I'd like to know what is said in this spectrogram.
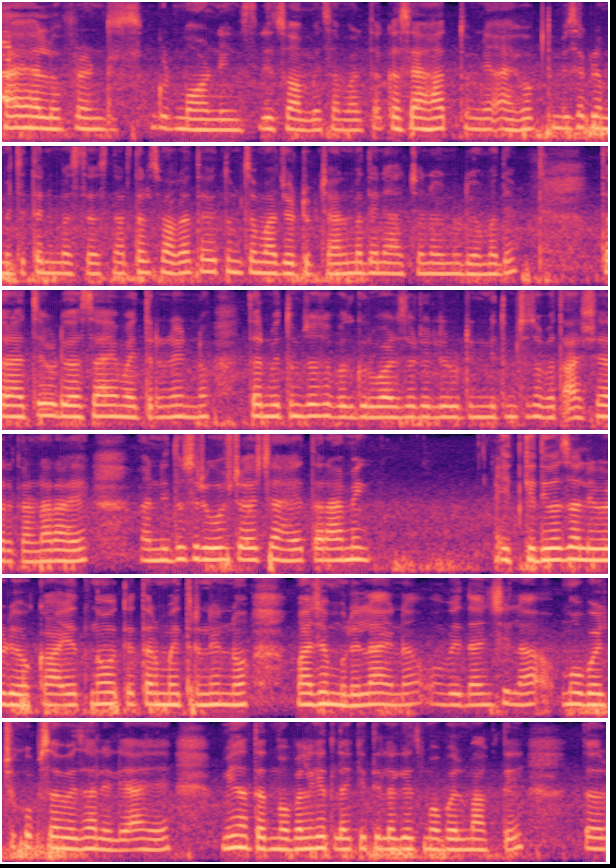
Hi hello friends good morning Shri Swami Samarth. कसे आहात तुम्ही? आय होप तुम्ही सगळे मजेत आणि मस्त असणार. तर स्वागत आहे तुमचं माझ्या यूट्यूब चॅनलमध्ये आणि आजच्या नवीन व्हिडिओमध्ये तर आजचा व्हिडिओ असा आहे मैत्रिणींनो तर मी तुमच्यासोबत गुरुवारचं डेली रुटीन मी तुमच्यासोबत आज शेअर करणार आहे. आणि दुसरी गोष्ट अशी आहे तर आम्ही इतके दिवस झाले व्हिडिओ का येत नव्हते तर मैत्रिणींनो माझ्या मुलीला आहे ना वेदांशीला मोबाईलची खूप सवय झालेली आहे. मी हातात मोबाईल घेतला की ती लगेच मोबाईल मागते. तर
